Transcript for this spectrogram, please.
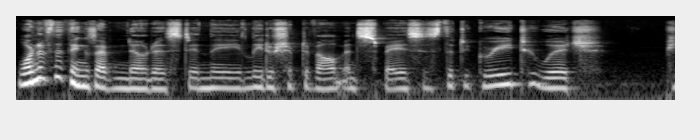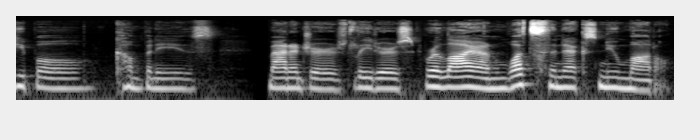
One of the things I've noticed in the leadership development space is the degree to which people, companies, managers, leaders rely on what's the next new model?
